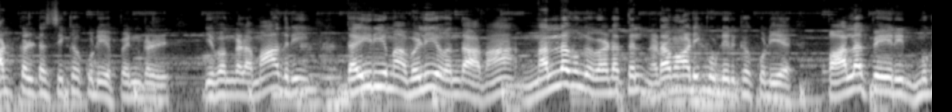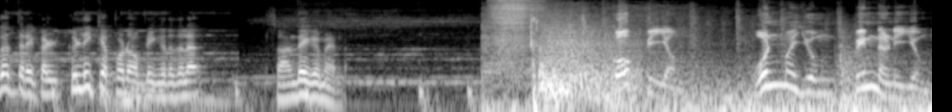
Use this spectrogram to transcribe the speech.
ஆட்கள்கிட்ட சிக்கக்கூடிய பெண்கள் இவங்கள மாதிரி தைரியமாக வெளியே வந்தால் தான் நல்லவங்க வேடத்தில் நடமாடி கொண்டிருக்கக்கூடிய பல பேரின் முகத்திரைகள் கிழிக்கப்படும் அப்படிங்கிறதுல சந்தேகமே இல்லை. கோப்பியம் உண்மையும் பின்னணியும்.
